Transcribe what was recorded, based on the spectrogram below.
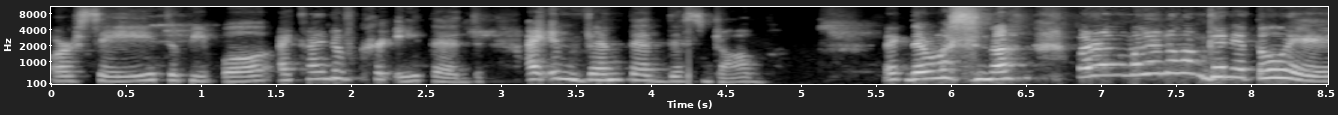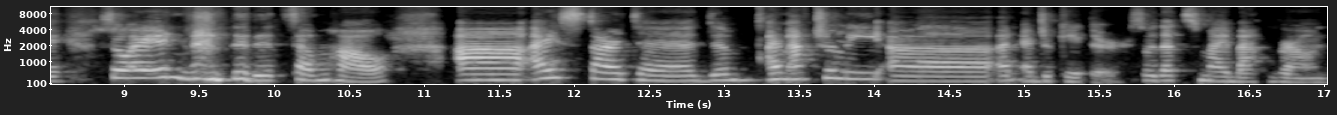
or say to people, I kind of created, I invented this job. Like there was not, parang wala namang ganito eh. So I invented it somehow. Uh, I started, I'm actually uh, an educator. So that's my background.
